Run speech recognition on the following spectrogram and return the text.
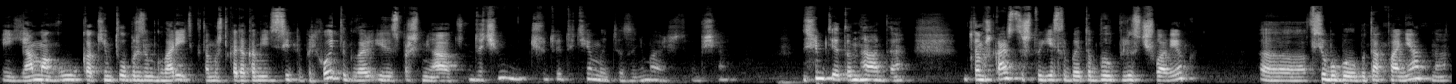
я могу каким-то образом говорить, потому что когда ко мне действительно приходят и, говорят, и спрашивают меня, а зачем что ты этой темой ты занимаешься вообще? Зачем тебе это надо? Потому что кажется, что если бы это был плюс человек, э, все бы было бы так понятно,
